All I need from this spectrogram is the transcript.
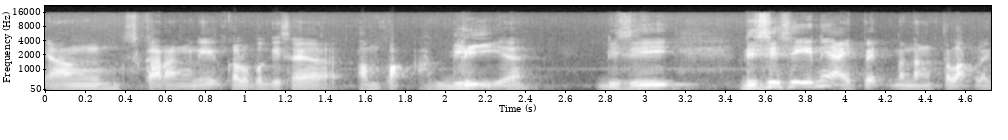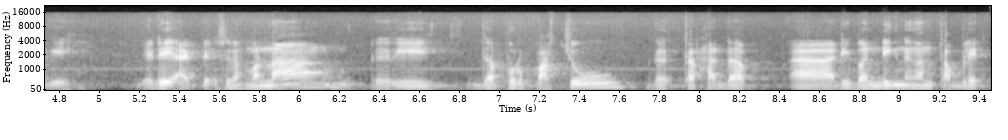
yang sekarang ini kalau bagi saya tampak ugly ya. Di sisi, di sisi ini iPad menang telak lagi jadi iPad sudah menang dari dapur pacu terhadap uh, dibanding dengan tablet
